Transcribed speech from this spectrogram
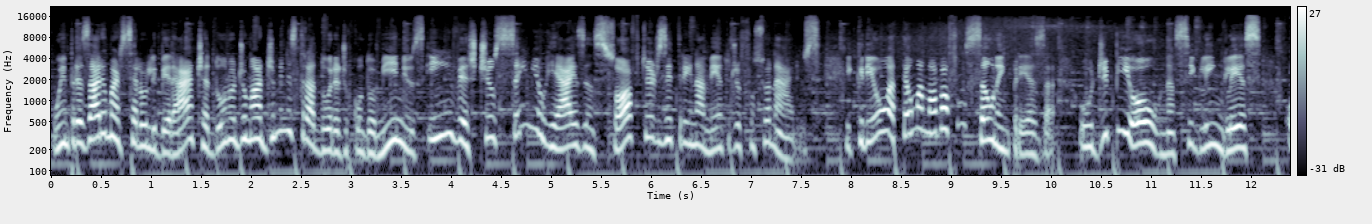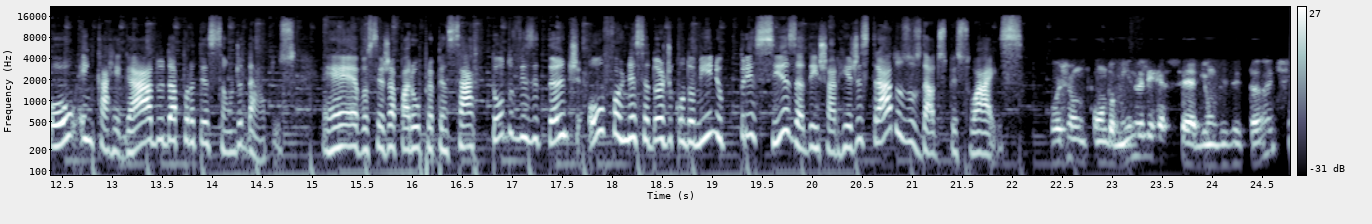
O empresário Marcelo Liberati é dono de uma administradora de condomínios e investiu 100 mil reais reais em softwares e treinamento de funcionários. E criou até uma nova função na empresa, o DPO, na sigla em inglês, ou encarregado da proteção de dados. É, você já parou para pensar? Todo visitante ou fornecedor de condomínio precisa deixar registrados os dados pessoais. Hoje um condomínio ele recebe um visitante,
